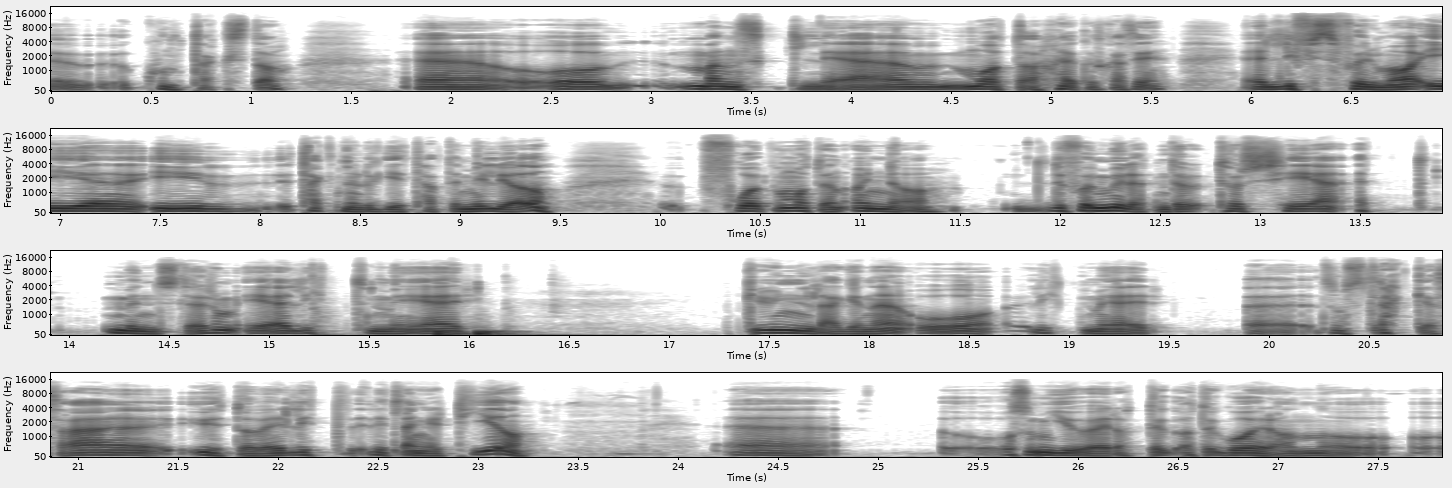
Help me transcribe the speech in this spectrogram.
eh, kontekster. Eh, og menneskelige måter, hva skal jeg si, eh, livsformer i, i teknologitette miljø. Da, får på en måte en annen Du får muligheten til, til å se et mønster som er litt mer grunnleggende og litt mer eh, som strekker seg utover litt, litt lengre tid. Eh, og som gjør at det, at det går an å, å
